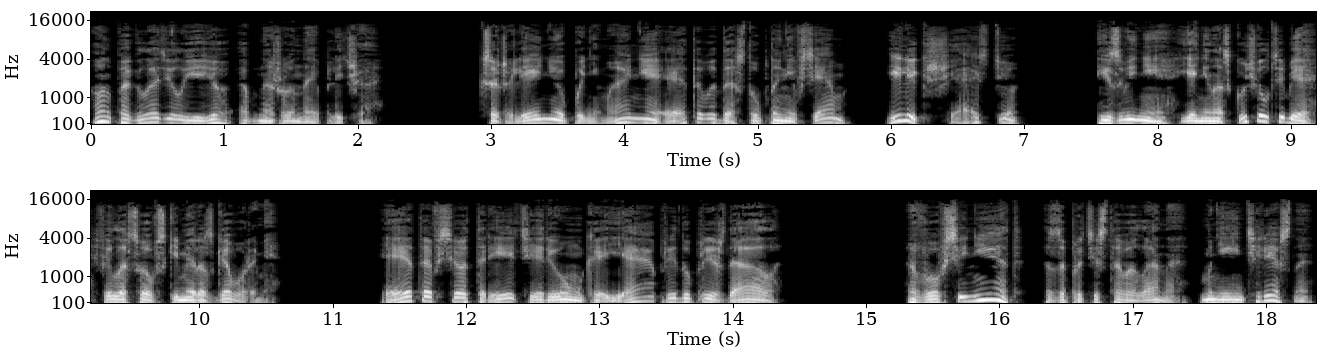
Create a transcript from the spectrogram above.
Он погладил ее обнаженное плечо. К сожалению, понимание этого доступно не всем, или к счастью. Извини, я не наскучил тебе философскими разговорами. Это все третья рюмка, я предупреждал, «Вовсе нет», — запротестовала она, — «мне интересно.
